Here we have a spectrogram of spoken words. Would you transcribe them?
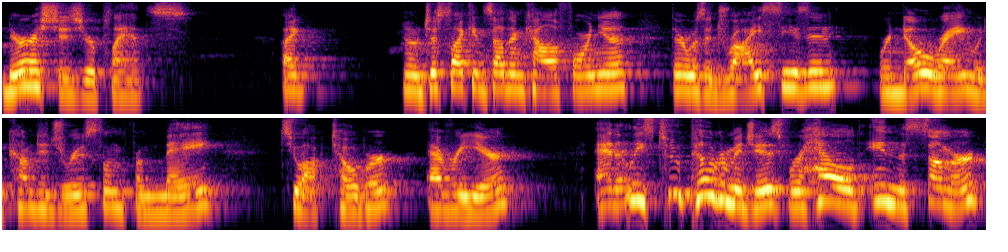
nourishes your plants. Like, you know, just like in Southern California, there was a dry season where no rain would come to Jerusalem from May to October every year. And at least two pilgrimages were held in the summer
